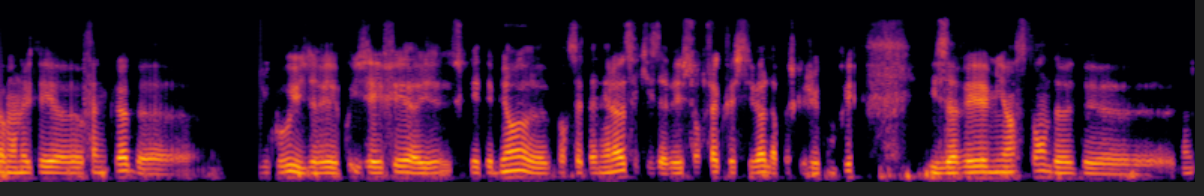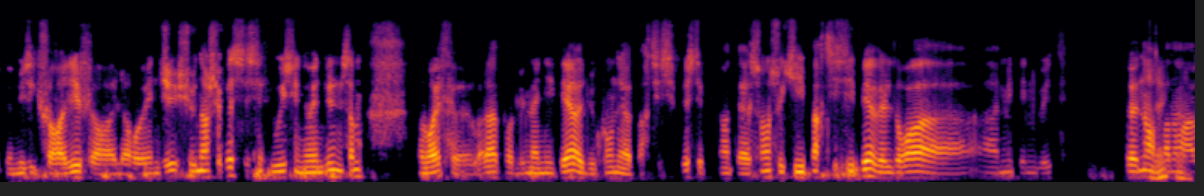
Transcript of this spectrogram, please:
comme on était euh, au fan club, euh, du coup, ils avaient, ils avaient fait euh, ce qui était bien pour cette année-là, c'est qu'ils avaient sur chaque festival, d'après ce que j'ai compris, ils avaient mis un stand de, de, de musique for relief, leur, leur, ONG. Je, non, je sais pas si c'est, oui, c'est une ONG, il me semble. bref, voilà, pour de l'humanitaire. Et du coup, on a participé, c'était plutôt intéressant. Ceux qui y participaient avaient le droit à, à meet and greet. Euh, non, pardon, à,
